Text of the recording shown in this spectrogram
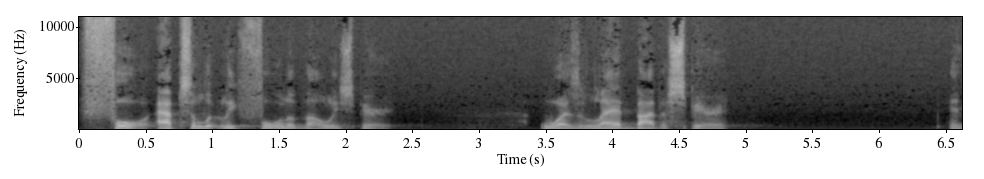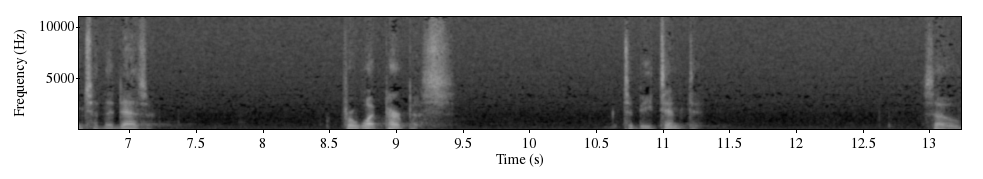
full, absolutely full of the Holy Spirit, was led by the Spirit into the desert. For what purpose? To be tempted. So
